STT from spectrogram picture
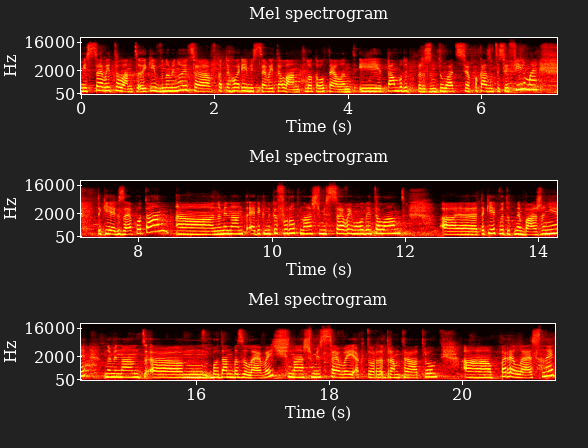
Місцевий талант, який номінується в категорії місцевий талант, local talent. І там будуть презентуватися, показуватися фільми, такі як Зепота, номінант Ерік Никифорук, наш місцевий молодий талант. Такі, як ви тут не бажані, номінант ем, Богдан Базилевич, наш місцевий актор драмтеатру, а, Перелесник,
